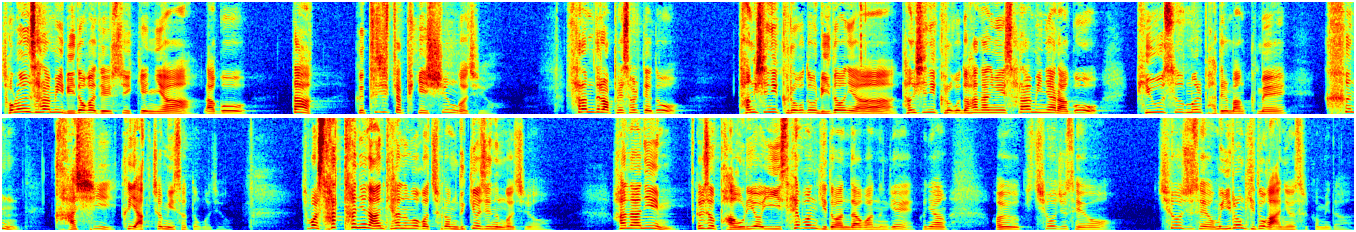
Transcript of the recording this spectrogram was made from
저런 사람이 리더가 될 수 있겠냐라고 딱 그 트집 잡히기 쉬운 거지요. 사람들 앞에 설 때도 당신이 그러고도 리더냐, 당신이 그러고도 하나님의 사람이냐라고 비웃음을 받을 만큼의 큰 가시, 그 약점이 있었던 거죠. 정말 사탄이 나한테 하는 것처럼 느껴지는 거죠. 하나님, 그래서 바울이요, 이 세 번 기도한다고 하는 게 그냥, 아유, 치워주세요. 치워주세요. 뭐 이런 기도가 아니었을 겁니다.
